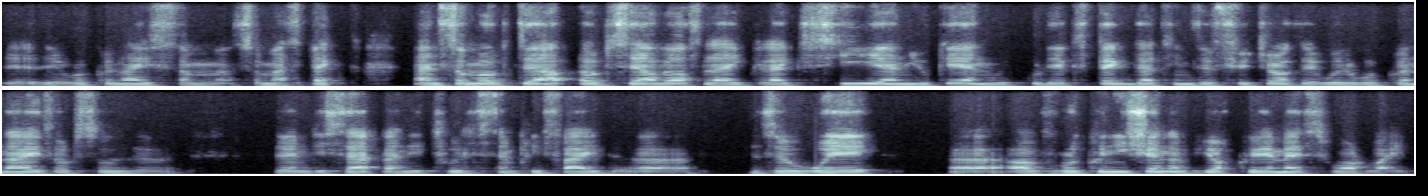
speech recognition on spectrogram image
they, they, recognize some some aspect. And some observers like like C and UK, and we could expect that in the future they will recognize also the, the MDSAP, and it will simplify the, the way uh, of recognition of your QMS worldwide.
